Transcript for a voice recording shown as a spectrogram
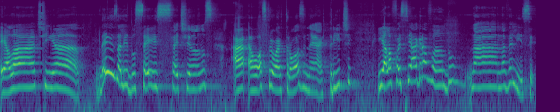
ela tinha desde ali dos 6, 7 anos a, a osteoartrose, né, a artrite, e ela foi se agravando na, na velhice.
